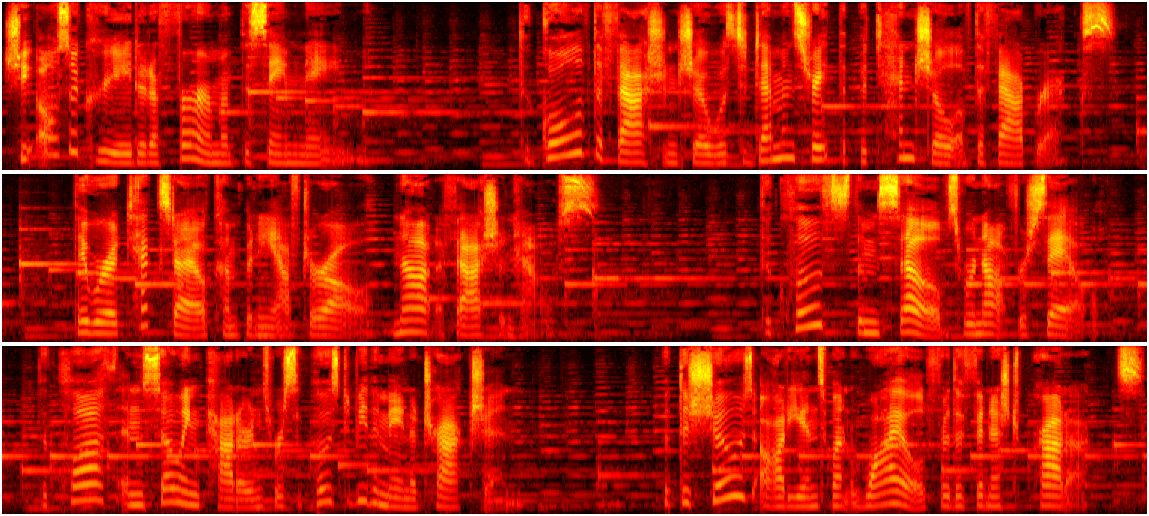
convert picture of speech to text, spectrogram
She also created a firm of the same name. The goal of the fashion show was to demonstrate the potential of the fabrics. They were a textile company, after all, not a fashion house. The clothes themselves were not for sale. The cloth and sewing patterns were supposed to be the main attraction. But the show's audience went wild for the finished products.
